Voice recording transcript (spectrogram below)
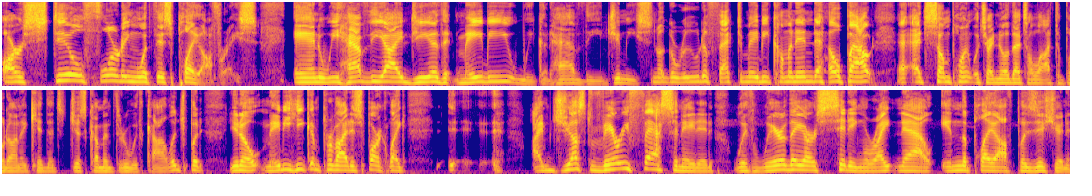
are still flirting with this playoff race, and we have the idea that maybe we could have the Jimmy Snuggerud effect maybe coming in to help out at some point, which I know that's a lot to put on a kid that's just coming through with college, but you know, maybe he can provide a spark. Like, uh, I'm just very fascinated with where they are sitting right now in the playoff position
